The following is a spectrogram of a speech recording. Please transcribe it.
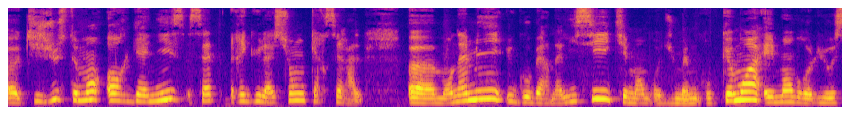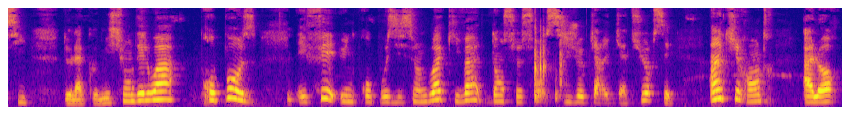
euh, qui justement organise cette régulation carcérale. Euh, mon ami Hugo Bernalici, qui est membre du même groupe que moi et membre lui aussi de la commission des lois, propose et fait une proposition de loi qui va dans ce sens. Si je caricature, c'est un qui rentre, alors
